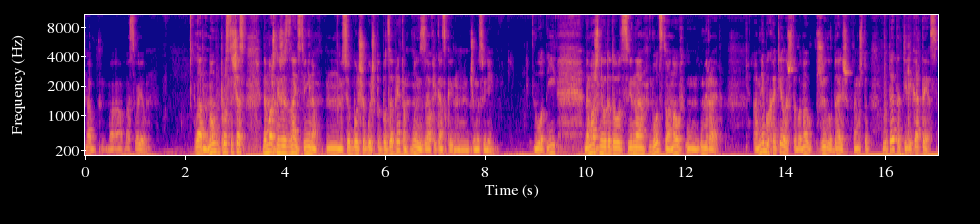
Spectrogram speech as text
о, своем. Ладно, ну просто сейчас домашняя же, знаете, свинина все больше и больше под, под запретом, ну из-за африканской чумы свиней. Вот, и домашнее вот это вот свиноводство, оно ум- умирает. А мне бы хотелось, чтобы оно жило дальше, потому что вот это деликатес,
